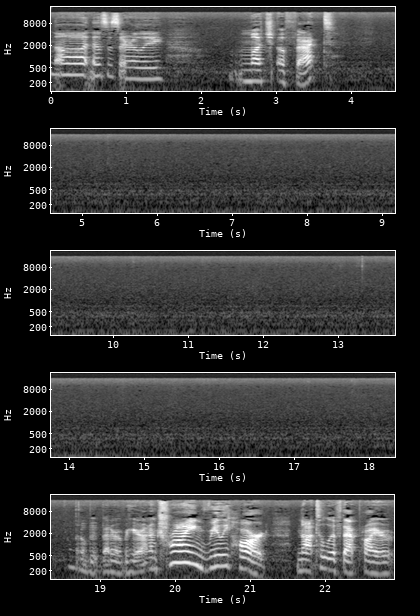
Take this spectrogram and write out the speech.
not necessarily much effect. a little bit better over here. And I'm trying really hard not to lift that prior,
